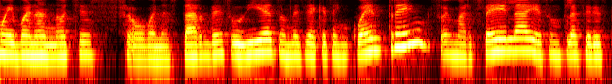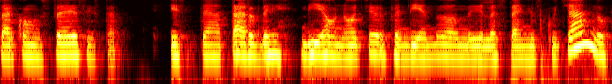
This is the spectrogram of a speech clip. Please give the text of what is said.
Muy buenas noches o buenas tardes o días, donde sea que se encuentren. Soy Marcela y es un placer estar con ustedes esta, esta tarde, día o noche, dependiendo de donde la están escuchando.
